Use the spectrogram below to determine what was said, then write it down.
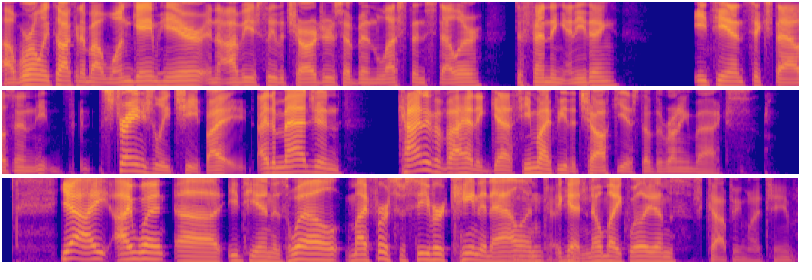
Uh, we're only talking about one game here, and obviously the Chargers have been less than stellar defending anything. Etienne six thousand, strangely cheap. I I'd imagine, kind of if I had to guess, he might be the chalkiest of the running backs. Yeah, I I went uh Etienne as well. My first receiver, Keenan Allen. Okay, Again, just- no Mike Williams. Just copying my team.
